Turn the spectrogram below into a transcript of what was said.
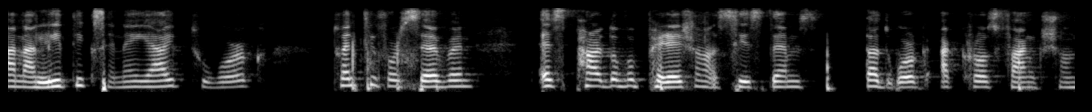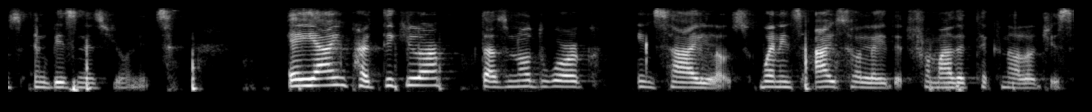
analytics and AI to work 24 7 as part of operational systems that work across functions and business units. AI in particular does not work in silos when it's isolated from other technologies.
